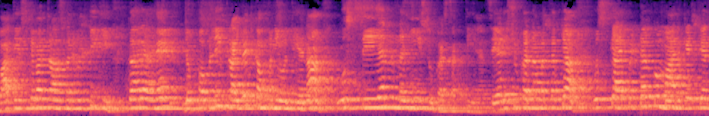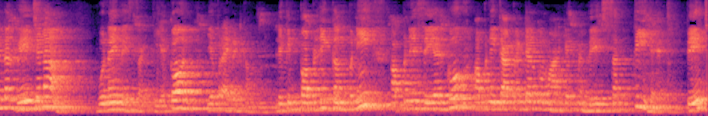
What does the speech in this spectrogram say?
बात इसके बाद ट्रांसफरेबिलिटी की। कह रहे हैं, जो पब्लिक प्राइवेट कंपनी होती है ना, वो शेयर नहीं इशू कर सकती है। शेयर इशू करना मतलब क्या? उस कैपिटल को मार्केट के अंदर बेचना। वो नहीं बेच सकती है। कौन? ये प्राइवेट कंपनी लेकिन पब्लिक कंपनी अपने शेयर को, अपने कैपिटल को मार्केट में बेच सकती है। बेच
